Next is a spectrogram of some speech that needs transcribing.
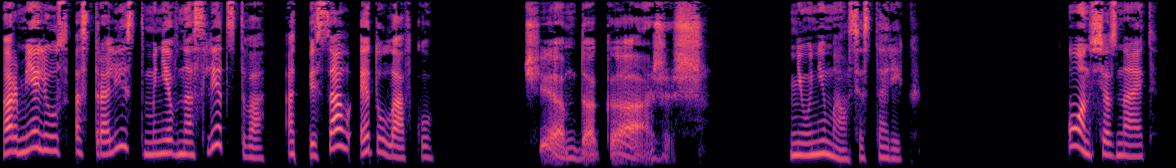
Армелиус Астралист мне в наследство отписал эту лавку. Чем докажешь? Не унимался старик. Он все знает.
